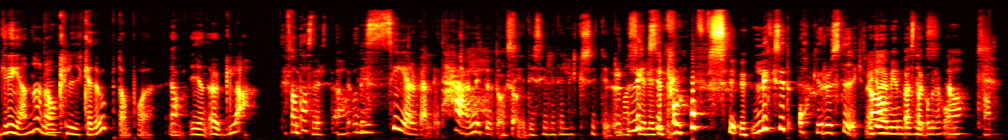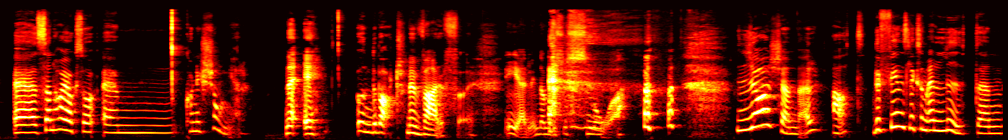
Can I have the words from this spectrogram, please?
grenarna och klykade upp dem på en, Ja. i en ögla. Det är fantastiskt. Super. Ja, och det ser väldigt härligt ut också. ser, det ser lite lyxigt ut man ser Lyxigt lite och- proffsig ut. Lyxigt och rustikt, vilket är min bästa precis. kombination. Ja, ja. Eh, sen har jag också um, cornichoner. Nej, Underbart. men varför? Elin, de är så små. Jag känner att det finns liksom en liten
